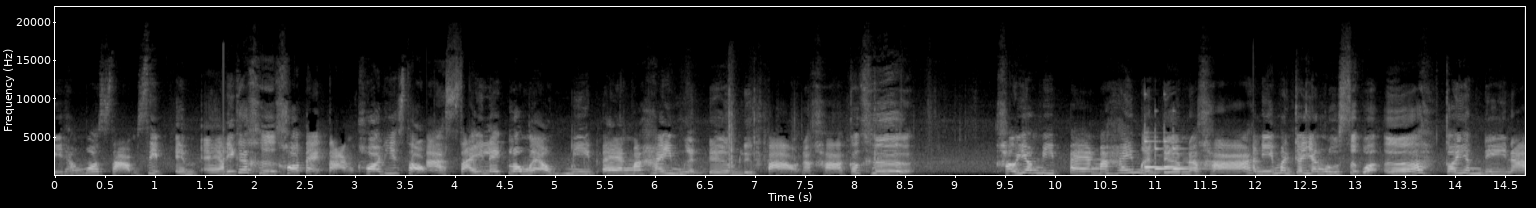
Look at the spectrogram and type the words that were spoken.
มีทั้งหมด 30 ml นี่ก็คือข้อแตกต่างข้อที่ 2 อะไซส์เล็กลงแล้วมีแปรงมาให้เหมือนเดิมหรือเปล่านะคะ ก็คือ เขายังมีแปรงมาให้เหมือนเดิมนะคะ อันนี้มันก็ยังรู้สึกว่า เออ ก็ยังดีนะ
